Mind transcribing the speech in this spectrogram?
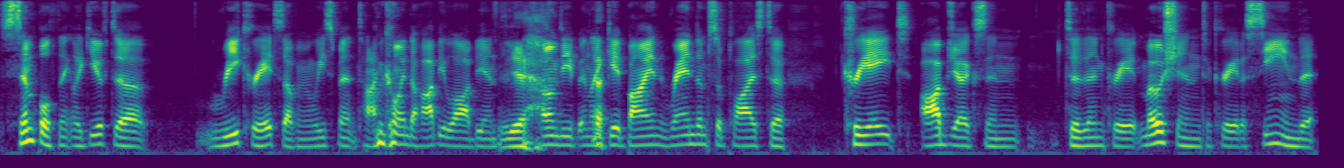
simple thing. Like you have to recreate stuff. I mean, we spent time going to Hobby Lobby and yeah. Home Depot and like get buying random supplies to create objects and to then create motion to create a scene that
